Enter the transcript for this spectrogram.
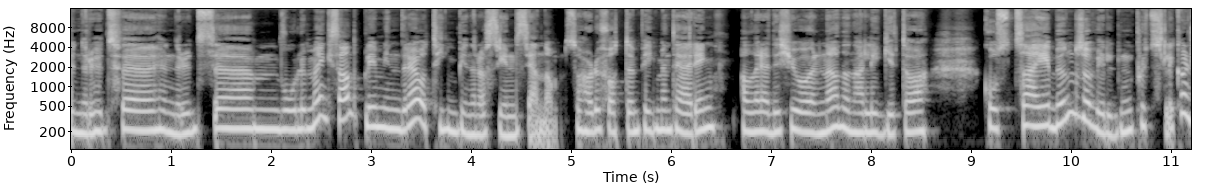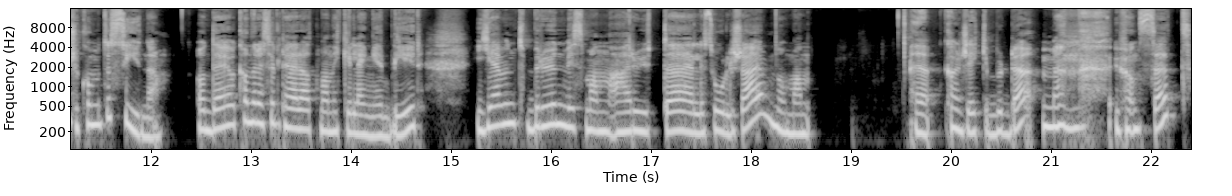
Underhudsvolumet blir mindre, og ting begynner å synes gjennom. Så har du fått en pigmentering allerede i 20-årene, og den har ligget og kost seg i bunn, så vil den plutselig kanskje komme til syne. Og det kan resultere at man ikke lenger blir jevnt brun hvis man er ute eller soler seg, noe man eh, kanskje ikke burde, men uansett.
